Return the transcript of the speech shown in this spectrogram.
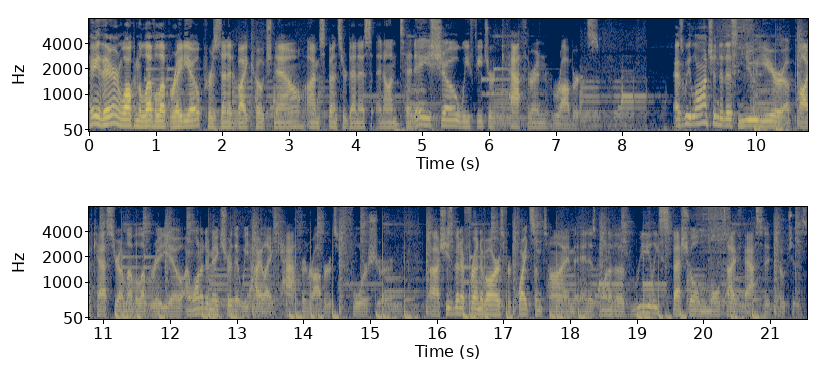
Hey there, and welcome to Level Up Radio, presented by Coach Now. I'm Spencer Dennis, and on today's show, we feature Katherine Roberts. As we launch into this new year of podcasts here on Level Up Radio, I wanted to make sure that we highlight Katherine Roberts for sure. Uh, she's been a friend of ours for quite some time and is one of those really special, multifaceted coaches.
